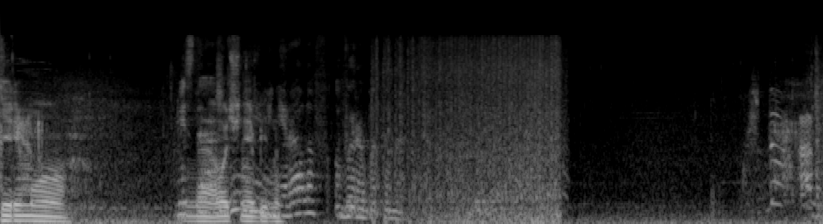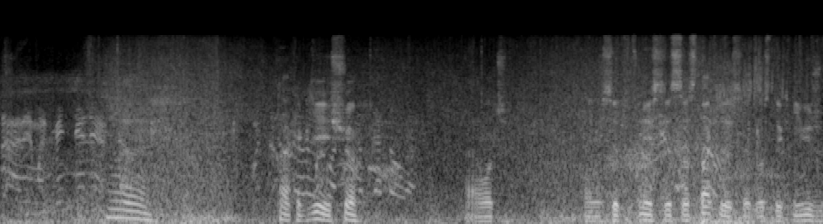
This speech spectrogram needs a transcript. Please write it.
Дерьмо. Месторождение очень обидно. минералов выработано. Так, а где еще? А вот же. Они все тут вместе состаклись, я просто их не вижу.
